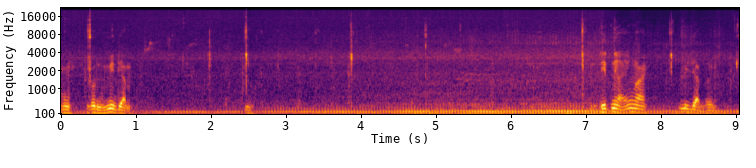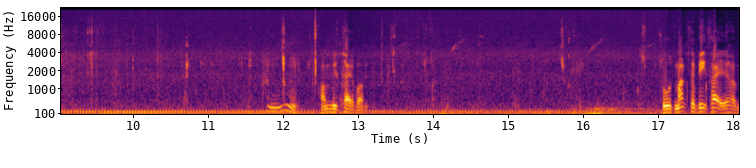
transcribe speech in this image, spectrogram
อืมรุ่นมีเดียมติดเหนืออีกหน่อยมีเดียมเลยอืมหอมพริกไทยพร้อมสูตรมักจะพริกไทยเลยครับ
